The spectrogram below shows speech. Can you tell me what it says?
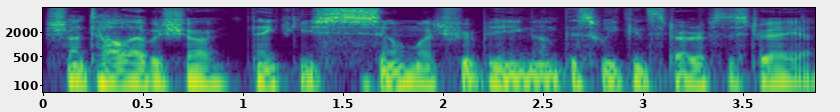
Chantal Abouchar, thank you so much for being on This Week in Startups Australia.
